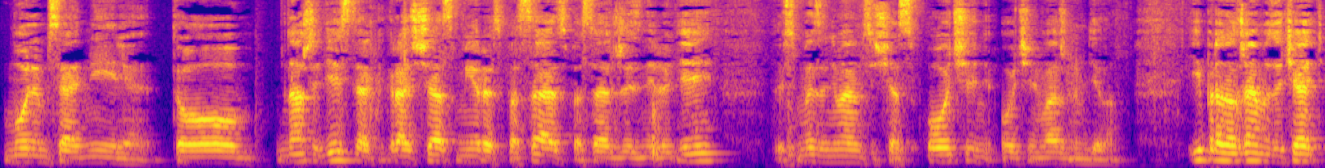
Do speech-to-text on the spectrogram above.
молимся о мире, то наши действия как раз сейчас мира спасают, спасают жизни людей. То есть мы занимаемся сейчас очень-очень важным делом. И продолжаем изучать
